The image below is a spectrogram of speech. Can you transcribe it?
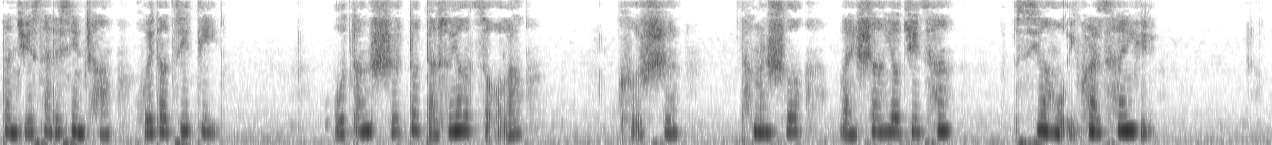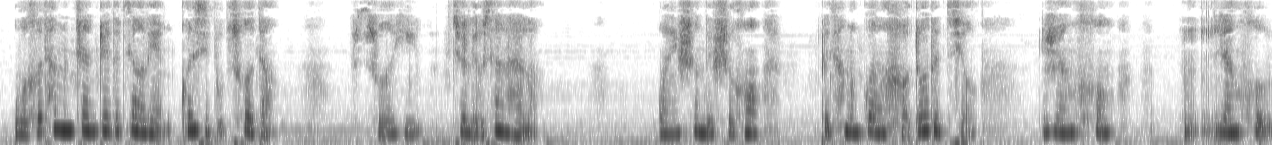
半决赛的现场回到基地。我当时都打算要走了，可是他们说晚上要聚餐，希望我一块参与。我和他们战队的教练关系不错的，所以就留下来了。晚上的时候。被他们灌了好多的酒，然后，嗯，然后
